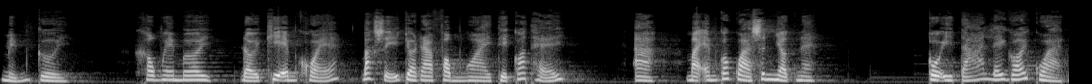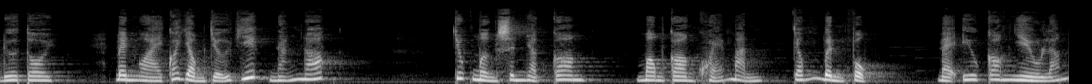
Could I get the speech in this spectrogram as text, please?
Mỉm cười, không em ơi, đợi khi em khỏe, bác sĩ cho ra phòng ngoài thì có thể. À, mà em có quà sinh nhật nè. Cô y tá lấy gói quà đưa tôi. Bên ngoài có dòng chữ viết nắng nót. Chúc mừng sinh nhật con, mong con khỏe mạnh, chống bình phục. Mẹ yêu con nhiều lắm.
